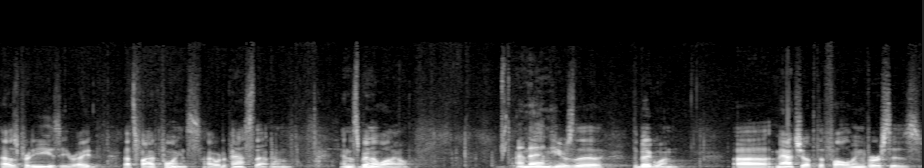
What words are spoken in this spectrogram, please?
That was pretty easy, right? That's five points. I would have passed that one. And it's been a while. And then here's the, the big one uh, match up the following verses.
